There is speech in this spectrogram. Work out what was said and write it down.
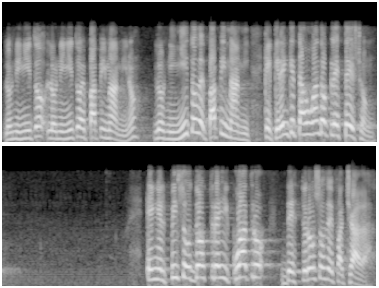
Los niñitos, los niñitos de papi y mami, ¿no? Los niñitos de papi y mami que creen que está jugando a PlayStation. En el piso 2, 3 y 4, destrozos de fachadas.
